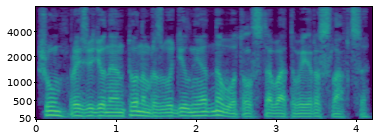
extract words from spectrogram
Шум, произведенный Антоном, разбудил ни одного толстоватого ярославца.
